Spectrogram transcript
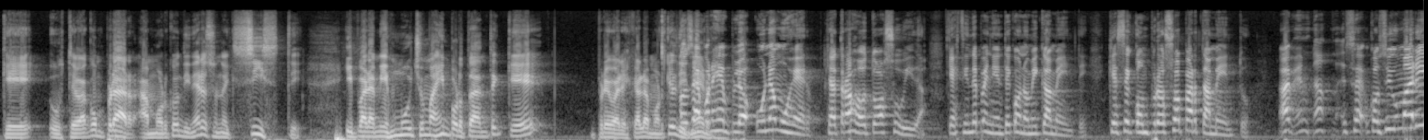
que usted va a comprar amor con dinero, eso no existe. Y para mí es mucho más importante que prevalezca el amor que el O dinero. sea, por ejemplo, una mujer que ha trabajado toda su vida, que está independiente económicamente, que se compró su apartamento, ah, eh, ah, consigue un marido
